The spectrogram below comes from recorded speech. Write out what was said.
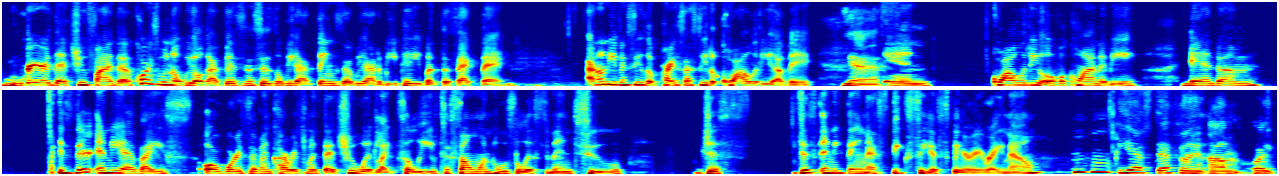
mm-hmm. rare that you find that of course we know we all got businesses and we got things that we got to be paid but the fact that mm-hmm. i don't even see the price i see the quality of it yeah and quality over quantity mm-hmm. and um is there any advice or words of encouragement that you would like to leave to someone who's listening to just just anything that speaks to your spirit right now. Mm-hmm. Yes, definitely. Um, like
